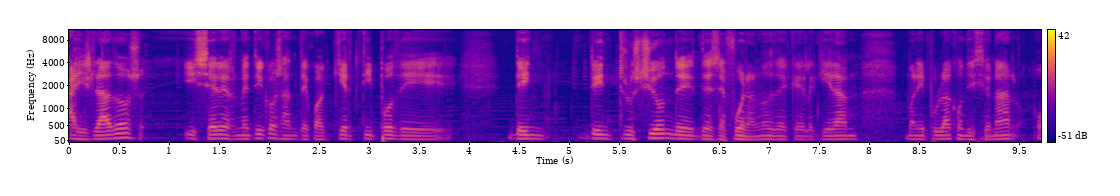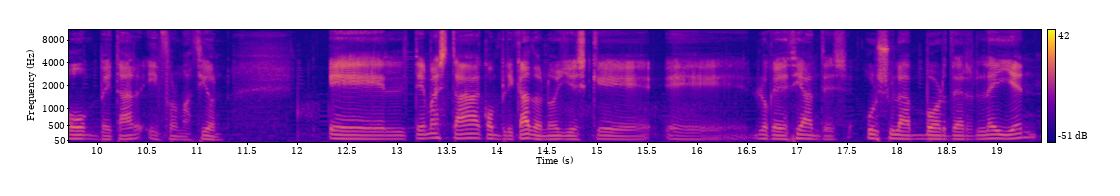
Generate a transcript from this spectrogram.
aislados y ser herméticos ante cualquier tipo de, de, intrusión de, desde fuera, ¿no? de que le quieran manipular, condicionar o vetar información. El tema está complicado, ¿no? Y es que eh, lo que decía antes, Ursula von der Leyen,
